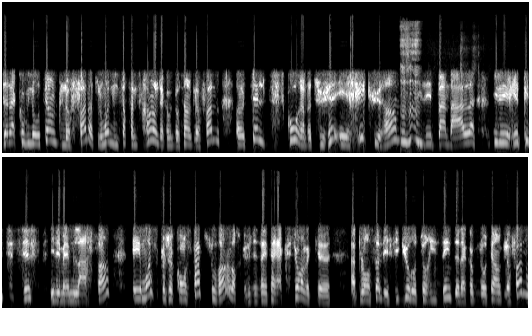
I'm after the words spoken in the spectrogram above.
de la communauté anglophone, à tout le monde une certaine frange de la communauté anglophone, un tel discours à notre sujet est récurrent, mm-hmm. il est banal, il est répétitif, il est même lassant. Et moi, ce que je constate souvent lorsque j'ai des interactions avec, euh, appelons ça, des figures autorisées de la communauté anglophone,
